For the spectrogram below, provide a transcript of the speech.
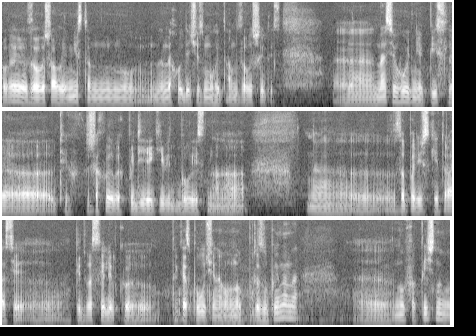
але залишали місто, ну, не знаходячи змоги там залишитись. Е, На сьогодні, після тих жахливих подій, які відбулись на е, Запорізькій трасі е, під Васильівкою, таке сполучення воно призупинене. Е, Ну, фактично, е,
